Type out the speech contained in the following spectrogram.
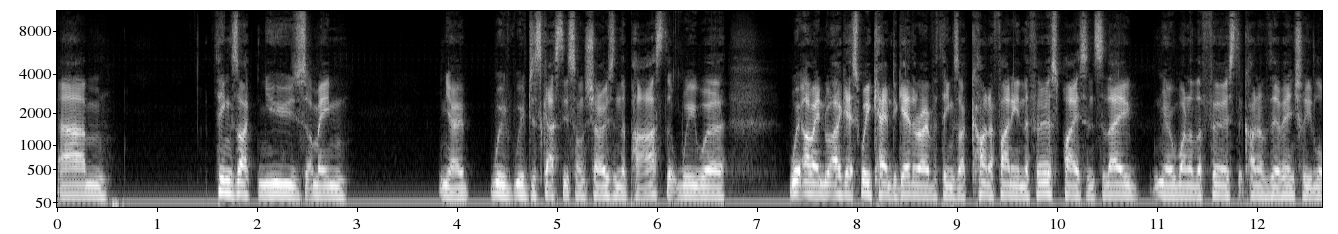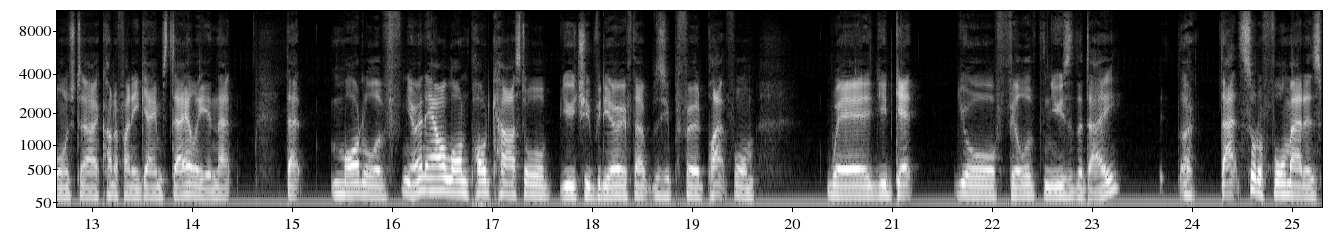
Um, things like news. I mean, you know, we've we've discussed this on shows in the past that we were. We, I mean, I guess we came together over things like Kinda Funny in the first place, and so they, you know, one of the first that kind of eventually launched uh, Kinda Funny games daily, and that that model of you know an hour long podcast or YouTube video if that was your preferred platform, where you'd get your fill of the news of the day. Like that sort of format has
